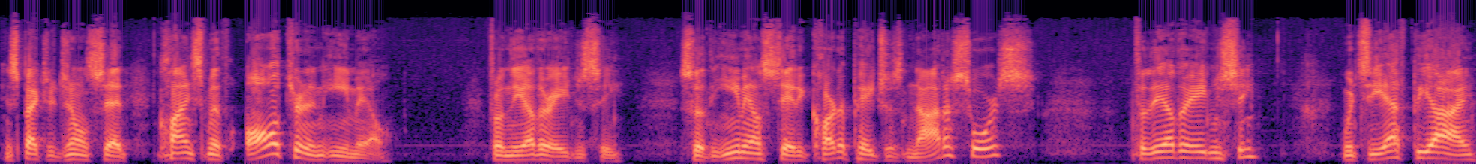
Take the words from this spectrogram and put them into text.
Inspector General said Clinesmith altered an email from the other agency so the email stated Carter Page was not a source for the other agency, which the FBI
